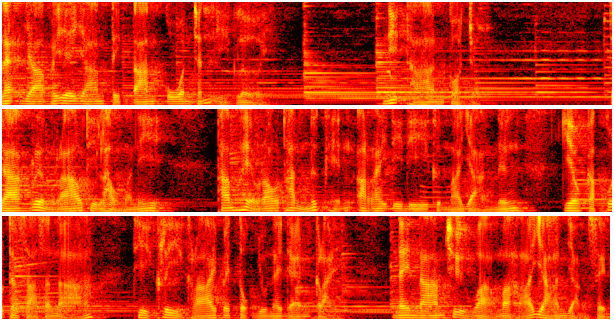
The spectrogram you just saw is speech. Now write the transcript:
และอย่าพยายามติดตามกวนฉันอีกเลย นิทานก็จบ จากเรื่องราวที่เล่ามานี้ทำให้เราท่านนึกเห็นอะไรดีๆ ขึ้นมาอย่างหนึ่ง เกี่ยวกับพุทธศาสนา ที่คลี่คลายไปตกอยู่ในแดนไกล ในนามชื่อว่ามหายานอย่างเซน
